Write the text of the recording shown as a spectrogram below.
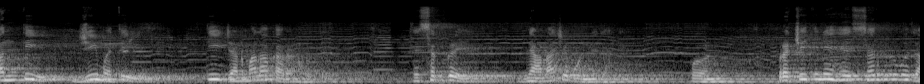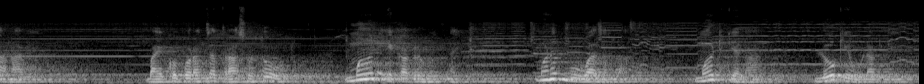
अंती जी मती ती जन्माला कारण होते. हे सगळे ज्ञानाचे बोलणे झाले. पण प्रचितीने हे सर्व जाणावे. बायकोपोरांचा त्रास होतो मन एकाग्र होत नाही. म्हणून बुवा झाला. मठ केला लोक येऊ लागले.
